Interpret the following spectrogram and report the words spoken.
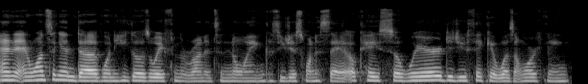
and and once again, Doug, when he goes away from the run, it's annoying because you just want to say, okay, so where did you think it wasn't working?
